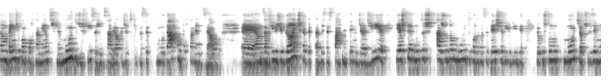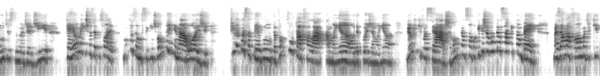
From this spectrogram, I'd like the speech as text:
também de comportamentos, que é muito difícil, a gente sabe, eu acredito que você mudar comportamentos é algo, é, é um desafio gigante que a Business Partner tem no dia a dia, e as perguntas ajudam muito quando você deixa ali o líder. Eu costumo muito, já utilizei muito isso no meu dia a dia, que é realmente fazer a pessoa, olha, vamos fazer o seguinte, vamos terminar hoje, fica com essa pergunta, vamos voltar a falar amanhã ou depois de amanhã, vê o que, que você acha, vamos pensar um pouquinho, deixa eu vou pensar aqui também mas é uma forma de que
